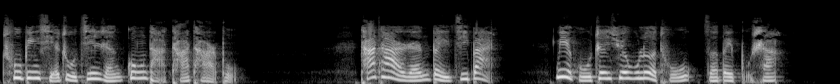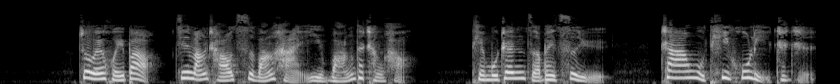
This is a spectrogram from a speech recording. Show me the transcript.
出兵协助金人攻打塔塔尔部。塔塔尔人被击败，灭古真薛兀勒图则被捕杀。作为回报，金王朝赐王罕以王的称号，铁木真则被赐予扎兀替忽里之职。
